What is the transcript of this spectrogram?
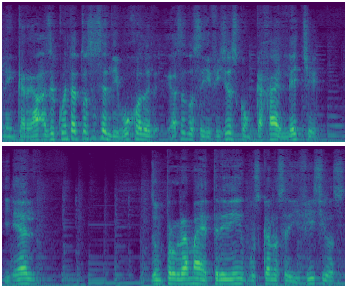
Le encargaba. Haz de cuenta, tú haces el dibujo. De, haces los edificios con caja de leche. Y él. De un programa de 3D busca los edificios.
